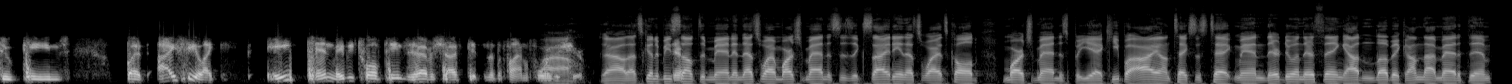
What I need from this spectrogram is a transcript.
Duke teams, but I see like eight, ten, maybe twelve teams that have a shot getting to the Final Four wow. this year. Wow, that's going to be yep. something, man, and that's why March Madness is exciting. That's why it's called March Madness. But yeah, keep an eye on Texas Tech, man. They're doing their thing out in Lubbock. I'm not mad at them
